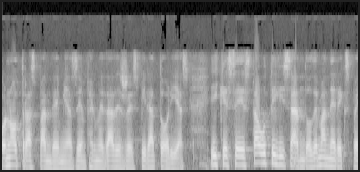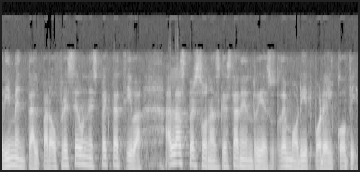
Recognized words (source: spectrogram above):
con otras pandemias de enfermedades respiratorias y que se está utilizando de manera experimental para ofrecer una expectativa a las personas que están en riesgo de morir por el COVID.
